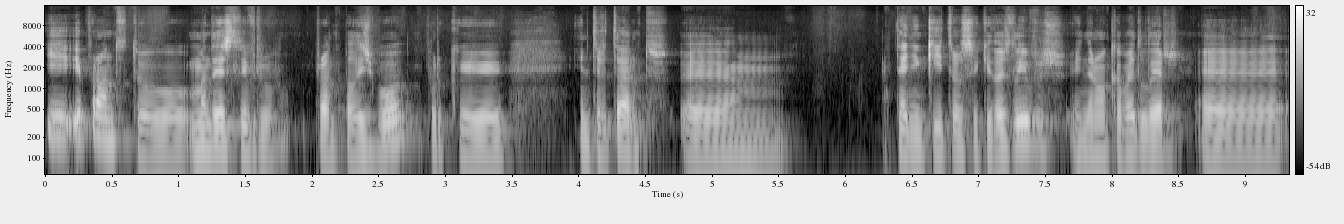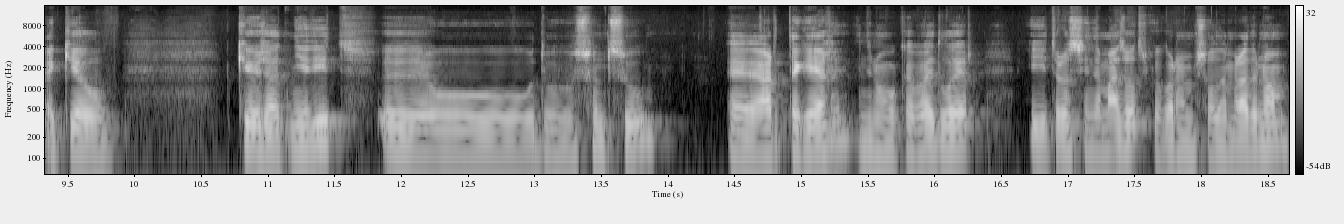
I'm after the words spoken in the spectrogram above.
E, e, pronto, mandei esse livro pronto, para Lisboa, porque entretanto tenho aqui, trouxe aqui dois livros, ainda não acabei de ler aquele que eu já tinha dito, uh, o do Sun Tzu, a Arte da Guerra, ainda não acabei de ler, e trouxe ainda mais outro, que agora não me estou a lembrar do nome.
